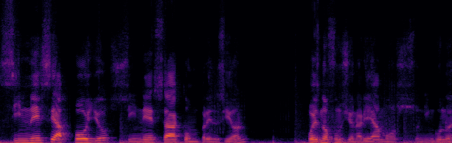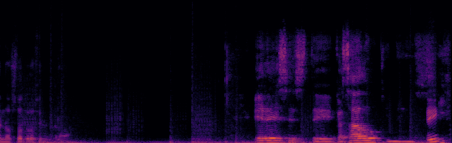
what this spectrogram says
sin ese apoyo, sin esa comprensión, pues no funcionaríamos ninguno de nosotros en el trabajo. ¿Eres este, casado? ¿Tienes sí,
